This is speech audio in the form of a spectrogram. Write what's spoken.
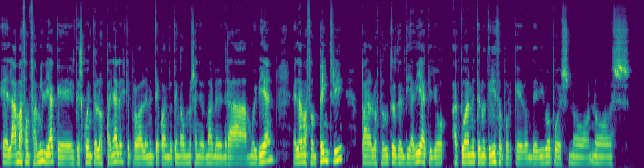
el Amazon Familia, que es descuento en los pañales, que probablemente cuando tenga unos años más me vendrá muy bien, el Amazon Pantry para los productos del día a día, que yo actualmente no utilizo porque donde vivo pues no, no es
